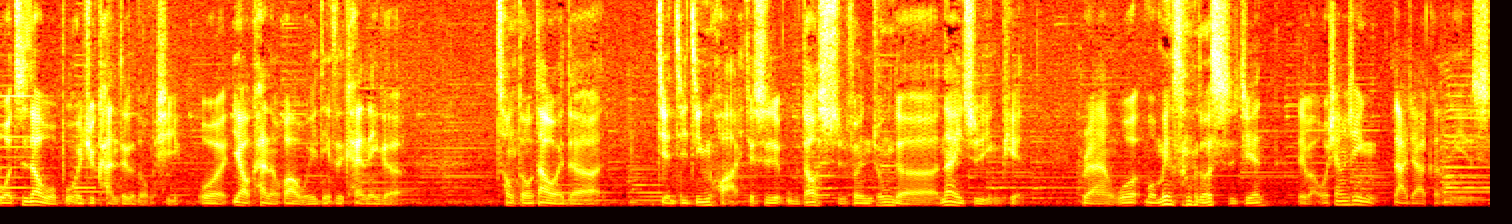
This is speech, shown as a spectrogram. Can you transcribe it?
我知道我不会去看这个东西。我要看的话，我一定是看那个从头到尾的剪辑精华，就是五到十分钟的那一支影片。不然我我没有这么多时间，对吧？我相信大家可能也是，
